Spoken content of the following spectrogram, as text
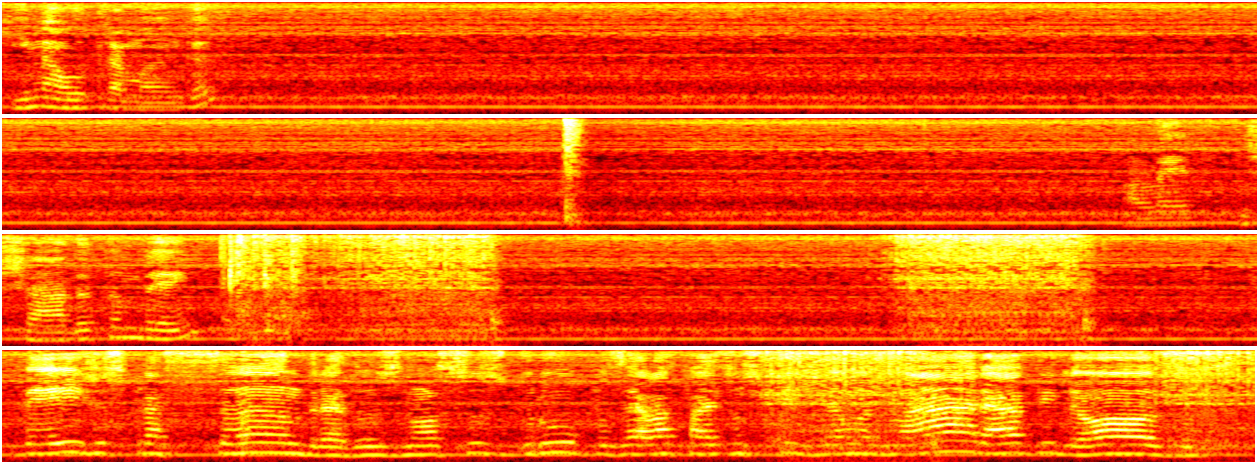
Aqui na outra manga. puxada também. Beijos pra Sandra, dos nossos grupos. Ela faz uns pijamas maravilhosos.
